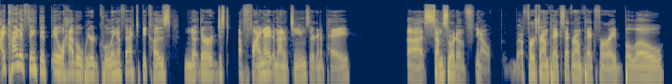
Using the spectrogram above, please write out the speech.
I kind of think that it will have a weird cooling effect because no, there are just a finite amount of teams that are going to pay uh, some sort of you know a first round pick, second round pick for a below.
